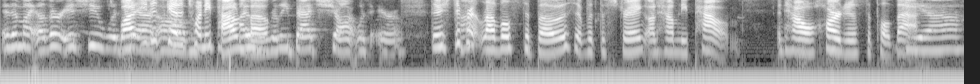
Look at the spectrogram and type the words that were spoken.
and then my other issue was Why don't you just get a um, twenty pound bow? I was bow? a really bad shot with arrows. There's different levels to bows with the string on how many pounds and how hard it is to pull back. Yeah.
